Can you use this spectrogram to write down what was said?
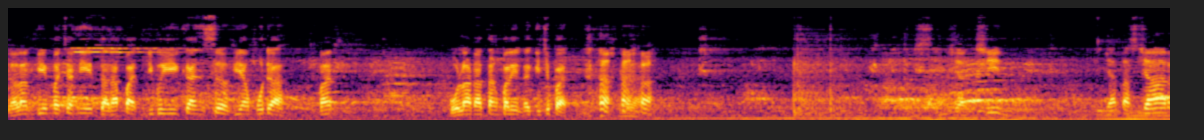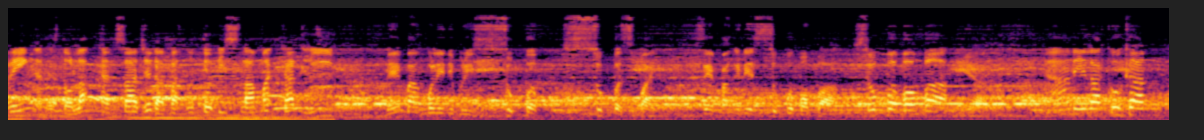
Dalam game macam ni tak dapat diberikan serve yang mudah. Man, bola datang balik lagi cepat. ya. Jian Chin di atas jaring ada tolakkan saja dapat untuk diselamatkan Lee Memang boleh diberi super super spike. Saya panggil dia super bomba. super bomba Ya. yang dilakukan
